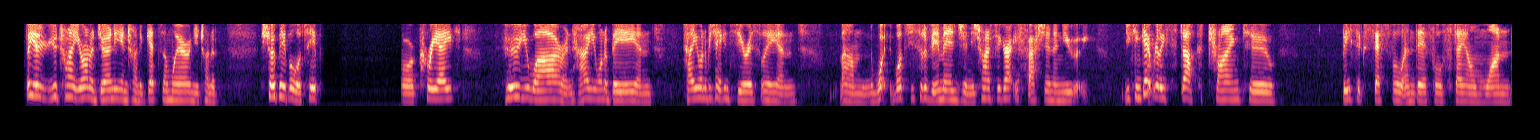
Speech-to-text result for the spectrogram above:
But you're, you're trying, you're on a journey and trying to get somewhere and you're trying to show people or tip or create who you are and how you want to be and how you want to be taken seriously and um, what what's your sort of image and you're trying to figure out your fashion and you you can get really stuck trying to be successful and therefore stay on one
